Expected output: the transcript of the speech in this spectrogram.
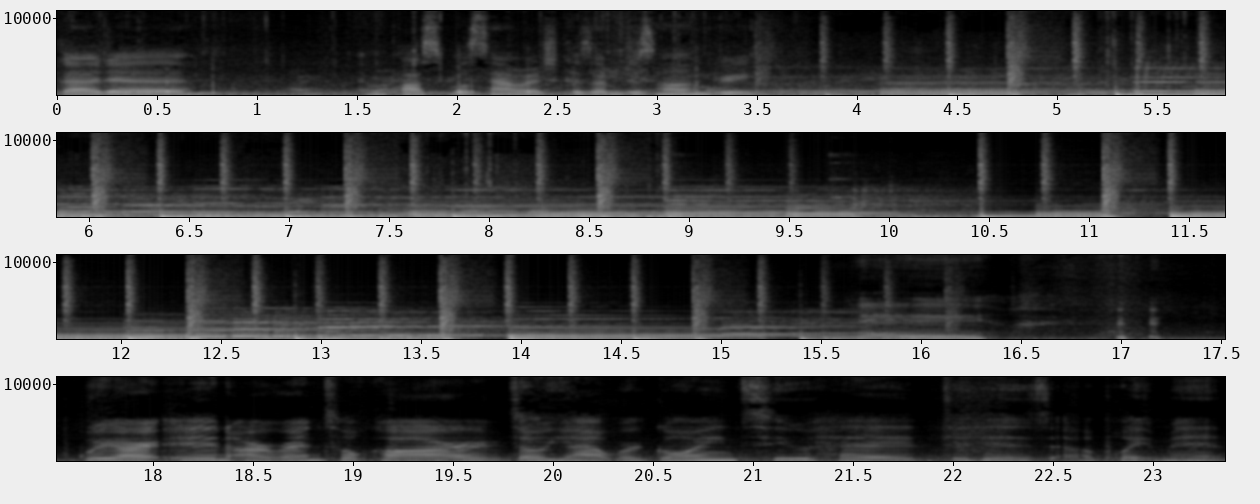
got a impossible sandwich because I'm just hungry. Hey, we are in our rental car. So yeah, we're going to head to his appointment.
